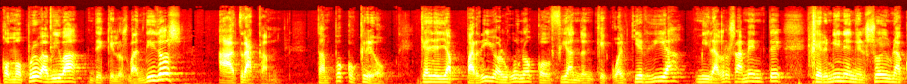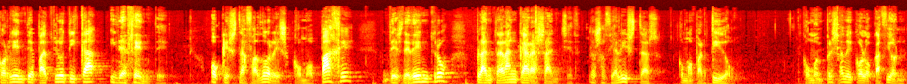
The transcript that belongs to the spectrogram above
como prueba viva de que los bandidos atracan. Tampoco creo que haya ya pardillo alguno confiando en que cualquier día, milagrosamente, germine en el PSOE una corriente patriótica y decente, o que estafadores como Paje, desde dentro, plantarán cara a Sánchez. Los socialistas, como partido, como empresa de colocación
